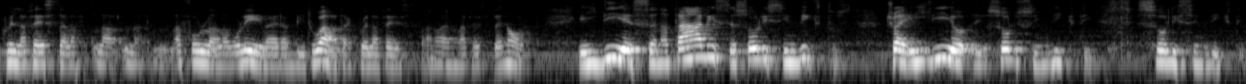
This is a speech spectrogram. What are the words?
quella festa la, la, la, la, folla la voleva, era abituata a quella festa, no? era una festa enorme. Il dies natalis solis invictus, cioè il dio eh, solus invicti, solis invicti.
